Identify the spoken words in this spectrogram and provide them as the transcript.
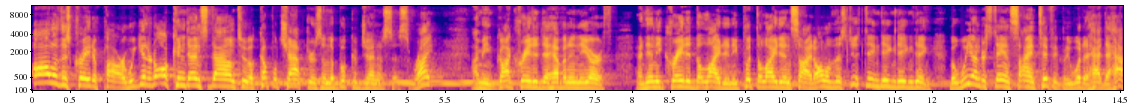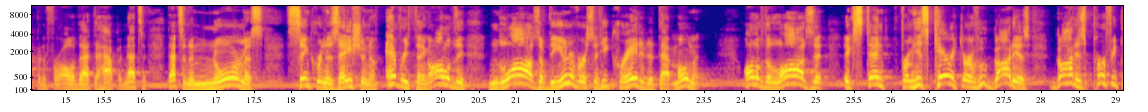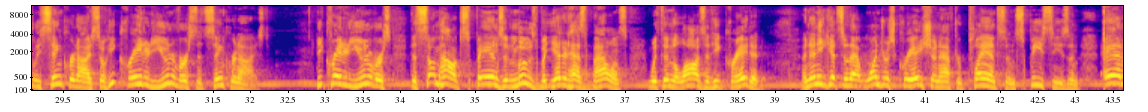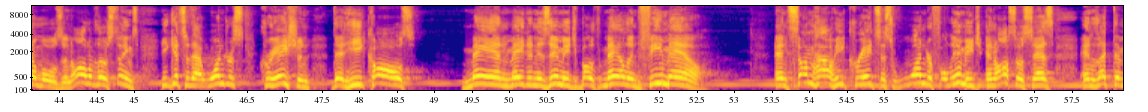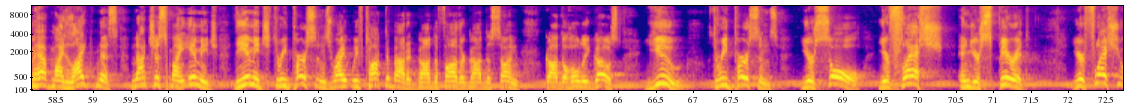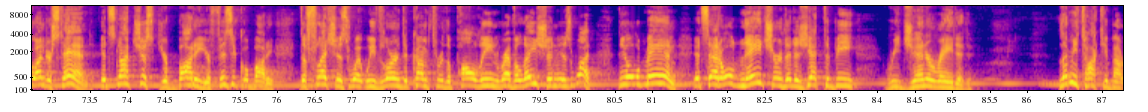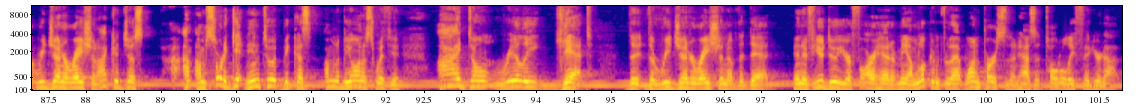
All of this creative power. We get it all condensed down to a couple chapters in the book of Genesis, right? I mean, God created the heaven and the earth. And then he created the light and he put the light inside. All of this just ding, ding, ding, ding. But we understand scientifically what it had to happen for all of that to happen. That's, that's an enormous synchronization of everything, all of the laws of the universe that he created at that moment. All of the laws that extend from his character of who God is. God is perfectly synchronized, so he created a universe that's synchronized. He created a universe that somehow expands and moves, but yet it has balance within the laws that He created. And then he gets to that wondrous creation after plants and species and animals and all of those things. He gets to that wondrous creation that he calls man made in his image, both male and female. And somehow he creates this wonderful image and also says, and let them have my likeness, not just my image. The image, three persons, right? We've talked about it God the Father, God the Son, God the Holy Ghost. You, three persons, your soul, your flesh, and your spirit. Your flesh, you understand. It's not just your body, your physical body. The flesh is what we've learned to come through the Pauline revelation is what? The old man. It's that old nature that is yet to be regenerated. Let me talk to you about regeneration. I could just, I'm, sort of getting into it because I'm going to be honest with you. I don't really get the, the regeneration of the dead. And if you do, you're far ahead of me. I'm looking for that one person that has it totally figured out.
